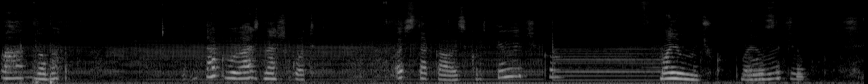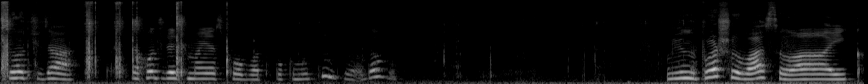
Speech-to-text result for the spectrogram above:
Ага, добре. Так вилазить наш котик. Ось така ось картиночка. Малюночок. Малюночок. Коротше, да. Я хочу десь моє спробувати, поки ми тут вже, добре? Він запрошує вас лайк.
